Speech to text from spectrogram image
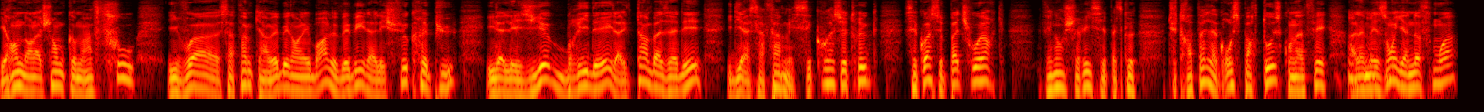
Il rentre dans la chambre comme un fou. Il voit sa femme qui a un bébé dans les bras. Le bébé, il a les cheveux crépus, il a les yeux bridés, il a le teint basadé. Il dit à sa femme, mais c'est quoi ce truc? C'est quoi ce patchwork? Il fait non, chérie, c'est parce que tu te rappelles la grosse partouze qu'on a fait à la maison il y a neuf mois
